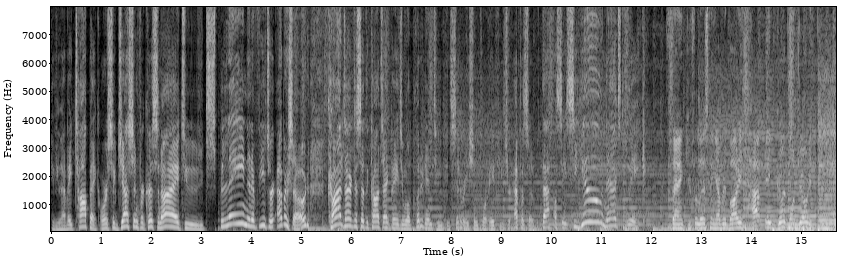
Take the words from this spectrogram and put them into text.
If you have a topic or suggestion for Chris and I to explain in a future episode, contact us at the contact page and we'll put it into consideration for a future episode. With that, I'll say see you next week. Thank you for listening, everybody. Have a good one, Jody.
